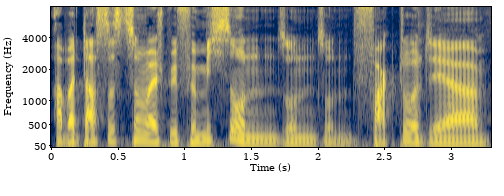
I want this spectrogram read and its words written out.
aber das ist zum Beispiel für mich so ein, so ein, so ein Faktor, der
